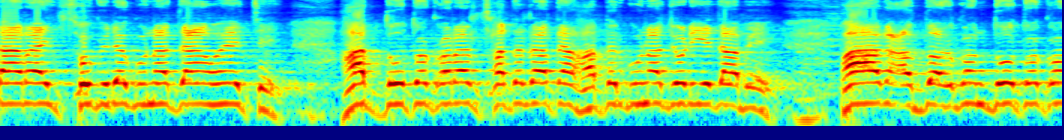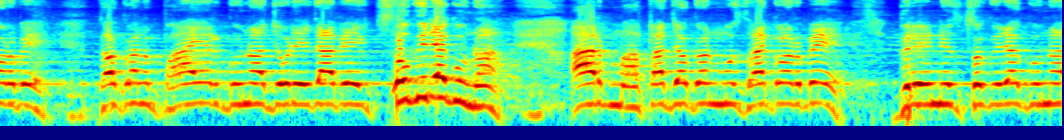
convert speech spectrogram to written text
দ্বারায় সগিরা গুণা যা হয়েছে, হাত দৌত করার সাথে সাথে হাতের গুণা জড়িয়ে যাবে। পা যখন দৌত করবে, তখন পায়ের গুণা জড়িয়ে যাবে সগিরা গুণা। আর মাথা যখন মোছা করবে, ব্রেনের সগিরা গুণা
